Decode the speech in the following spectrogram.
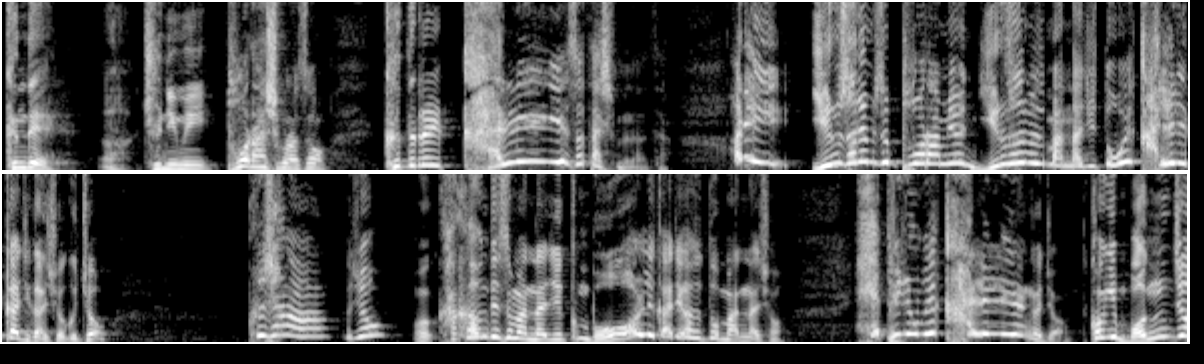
근데 어, 주님이 부활하시고 나서 그들을 갈릴리에서 다시 만났다. 아니 예루살렘에서 부활하면 예루살렘에서 만나지 또 왜 갈릴리까지 가셔, 그죠? 그렇잖아, 그죠? 어, 가까운 데서 만나지 그럼 멀리까지 가서 또 만나셔. 해피는 왜 갈릴리라는 거죠? 거기 먼저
